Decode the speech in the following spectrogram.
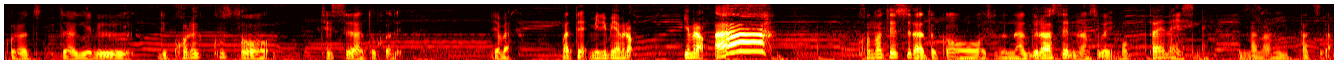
これは釣ってあげる。でこれこそテスラとかで。やばい。待ってミリビやめろ。やめろ。ああこのテスラとかをちょっと殴らせるのはすごいもったいないですね。今のあの一発が。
